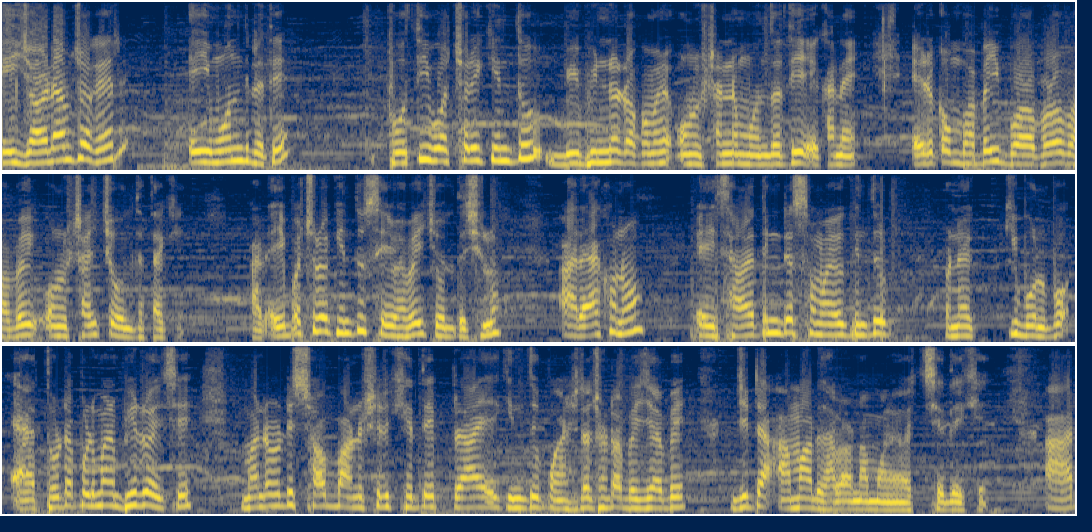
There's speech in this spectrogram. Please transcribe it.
এই জয়রাম চকের এই মন্দিরেতে প্রতি বছরই কিন্তু বিভিন্ন রকমের অনুষ্ঠানের মধ্য দিয়ে এখানে এরকমভাবেই বড় বড়োভাবেই অনুষ্ঠান চলতে থাকে। আর এই বছরও কিন্তু সেইভাবেই চলতেছিল। আর এখনও এই সাড়ে তিনটের সময়ও কিন্তু মানে কি বলব, এতটা পরিমাণ ভিড় রয়েছে, মোটামুটি সব মানুষের খেতে প্রায় কিন্তু পাঁচটা ছটা বেজে যাবে, যেটা আমার ধারণা মনে হচ্ছে দেখে। আর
